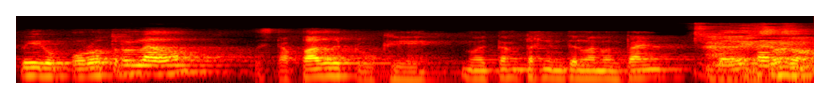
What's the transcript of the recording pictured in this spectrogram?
pero por otro lado, está padre porque no hay tanta gente en la montaña. La dejan, Bueno,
